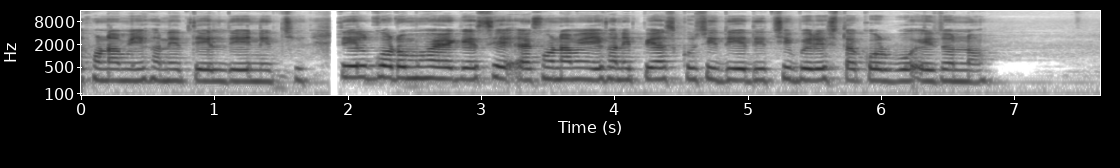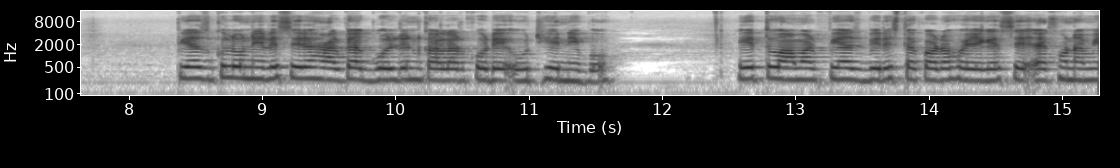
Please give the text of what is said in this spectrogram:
এখন আমি এখানে তেল দিয়ে নিচ্ছি। তেল গরম হয়ে গেছে। এখন আমি এখানে পেঁয়াজ কুচি দিয়ে দিচ্ছি, বেরেস্তা করব এই জন্য পেঁয়াজগুলো নেড়ে চেড়ে হালকা গোল্ডেন কালার করে উঠিয়ে নেব। এ তো আমার পেঁয়াজ বেরেস্তা করা হয়ে গেছে, এখন আমি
